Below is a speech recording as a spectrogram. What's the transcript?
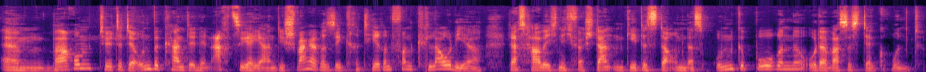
Ähm, warum tötet der Unbekannte in den 80er Jahren die schwangere Sekretärin von Claudia? Das habe ich nicht verstanden. Geht es da um das Ungeborene oder was ist der Grund?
